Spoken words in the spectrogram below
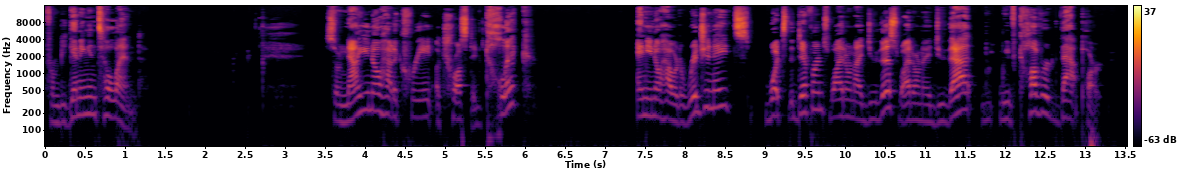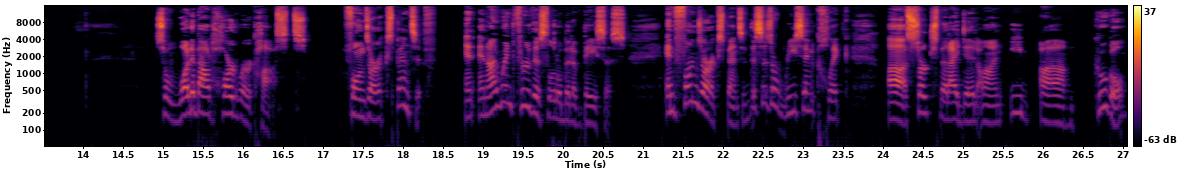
from beginning until end. So now you know how to create a trusted click and you know how it originates. What's the difference? Why don't I do this? Why don't I do that? We've covered that part. So, what about hardware costs? Phones are expensive. And, and I went through this little bit of basis. And phones are expensive. This is a recent click uh, search that I did on e- uh, Google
